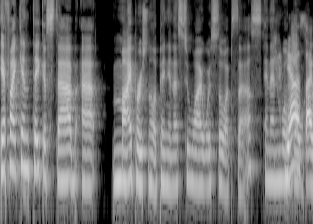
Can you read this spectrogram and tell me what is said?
If I can take a stab at my personal opinion as to why we're so obsessed, and then we'll yes, go. I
